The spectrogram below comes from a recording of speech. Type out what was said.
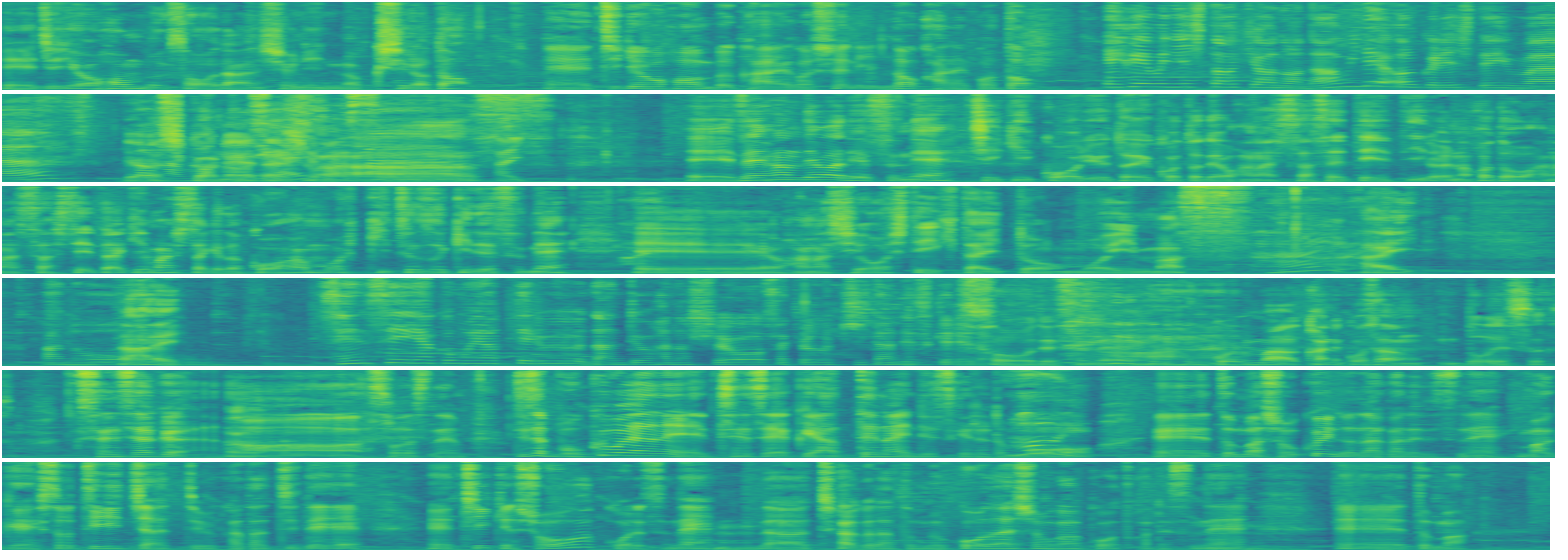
えー、事業本部相談主任の釧路と、えー、事業本部介護主任の金子と FM 西東京の直美でお送りしています。よろしくお願いいたします。はい、えー、前半ではですね地域交流ということでお話しさせていろいろなことをお話しさせていただきましたけど後半も引き続きですね、はい、えー、お話をしていきたいと思います。はい、はい、あのー、はい先生役もやってるなんていう話を先ほど聞いたんですけれども。そうですね、これまあ金子さんどうです？先生役、うん、ああそうですね。実は僕はね先生役やってないんですけれども、はい、えーとまあ、職員の中でですね、まあ、ゲストティーチャーっていう形で、えー、地域の小学校ですね、うん、近くだと向大小学校とかですね、うん、えっ、ー、とまあ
